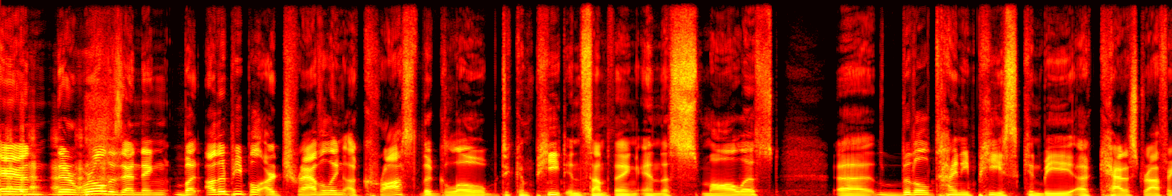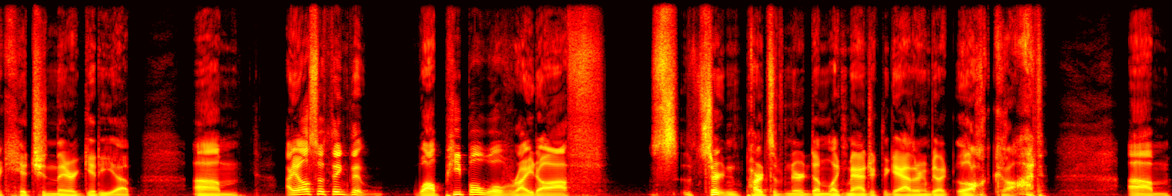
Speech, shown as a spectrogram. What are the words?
and their world is ending. But other people are traveling across the globe to compete in something, and the smallest. Uh, little tiny piece can be a catastrophic hitch in their giddy up. Um, I also think that while people will write off s- certain parts of nerddom like Magic the Gathering and be like, oh God. Um,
